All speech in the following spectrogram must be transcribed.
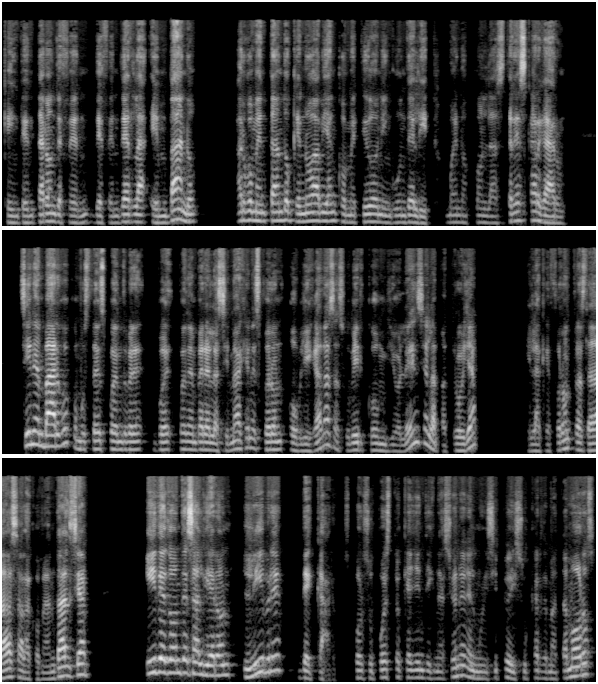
que intentaron defenderla en vano, argumentando que no habían cometido ningún delito. Bueno, con las tres cargaron. Sin embargo, como ustedes pueden ver, pueden ver en las imágenes, fueron obligadas a subir con violencia a la patrulla, en la que fueron trasladadas a la comandancia y de donde salieron libre de cargo por supuesto que hay indignación en el municipio de Izúcar de Matamoros,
